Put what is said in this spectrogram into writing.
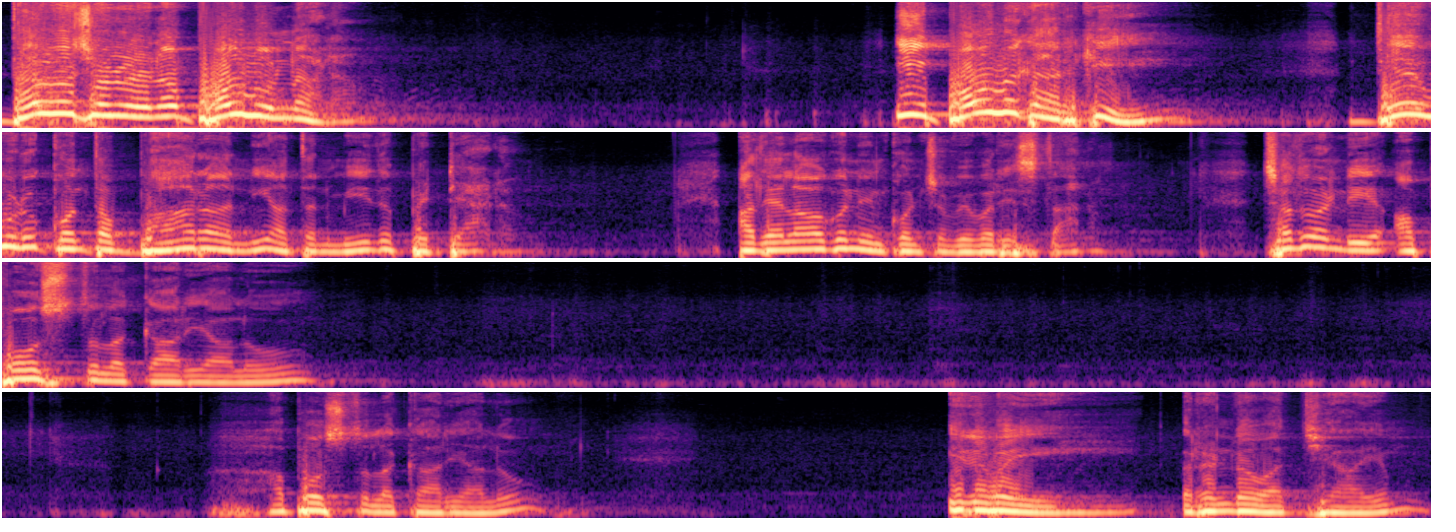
దైవజనుడైన పౌలు ఉన్నాడు. ఈ పౌలు గారికి దేవుడు కొంత భారాన్ని అతని మీద పెట్టాడు. అది ఎలాగో నేను కొంచెం వివరిస్తాను. చదవండి అపోస్తుల కార్యాలు. అపోస్తుల కార్యాలు. ఇరవై రెండవ అధ్యాయం.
